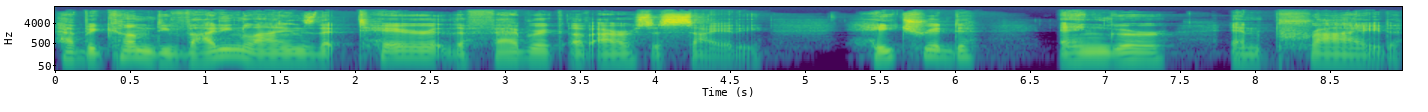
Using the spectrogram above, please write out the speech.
have become dividing lines that tear the fabric of our society. Hatred, anger, and pride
